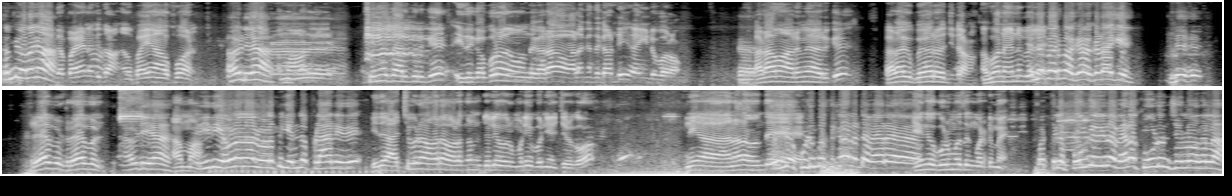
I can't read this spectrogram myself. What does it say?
தம்பி வணக்கா இந்த பையனுக்கு தான். பையன் அஃபான். அப்படியா? அவனுக்கு சின்ன தரத்து இருக்கு. இதுக்கப்புறம் இந்த கடா வளர்க்கறதுக்காண்டி வாங்கிட்டு போறோம். கடாவும் அருமையா இருக்கு. கடாக்கு பேர் வச்சுட்டான். அப்ப நான் என்ன பேரு? க- கிடாக்கு. ரேபிள் ரேபிள். அப்படியா? ஆமா. இது எவ்வளவு நாள் வளர்ப்பு என்ன பிளான் இது? இது அச்சுபடம் வர வளர்க்கணும்னு சொல்லி ஒரு முடிவு பண்ணி வச்சிருக்கோம். நீ அதனால வந்து குடும்பத்துக்கா இல்லாட்ட வேற எங்க குடும்பத்துக்கு மட்டுமே. பத்துல பொங்கலுக்குன்னா விலை கூடுன்னு சொல்லுவாங்கல்ல.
